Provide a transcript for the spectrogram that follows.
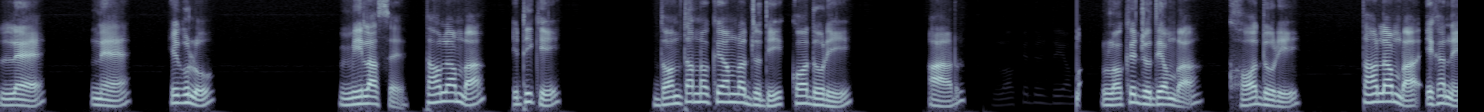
লে, নে, এগুলো মিল আছে। তাহলে আমরা এটিকে দন্তান্নকে আমরা যদি ক ধরি, আর লকে যদি আমরা খ ধরি তাহলে আমরা এখানে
